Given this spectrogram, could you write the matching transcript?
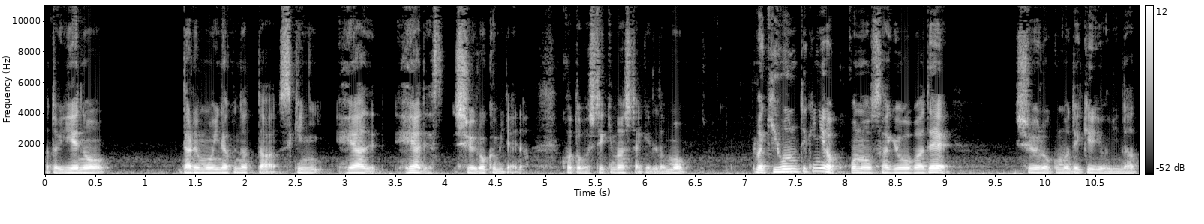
あと家の誰もいなくなった隙に部屋で、部屋で収録みたいなことをしてきましたけれども、まあ、基本的にはここの作業場で収録もできるようになっ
